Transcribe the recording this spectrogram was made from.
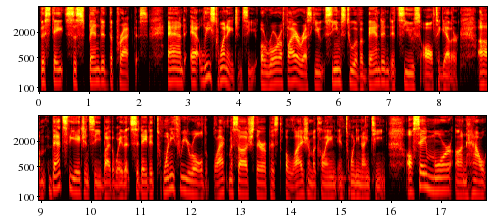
the state suspended the practice. And at least one agency, Aurora Fire Rescue, seems to have abandoned its use altogether. Um, that's the agency, by the way, that sedated 23 year old black massage therapist Elijah McClain in 2019. I'll say more on how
